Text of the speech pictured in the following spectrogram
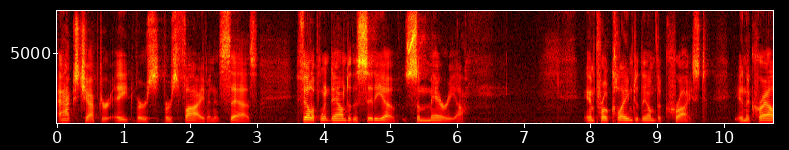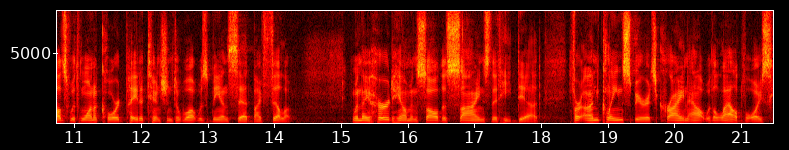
Acts chapter 8, verse, verse 5, and it says, Philip went down to the city of Samaria and proclaimed to them the Christ. And the crowds, with one accord, paid attention to what was being said by Philip. When they heard him and saw the signs that he did, for unclean spirits, crying out with a loud voice,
